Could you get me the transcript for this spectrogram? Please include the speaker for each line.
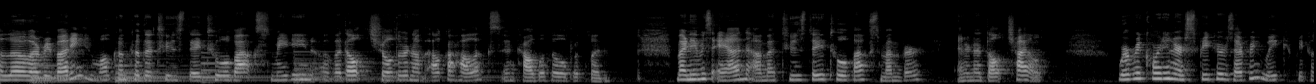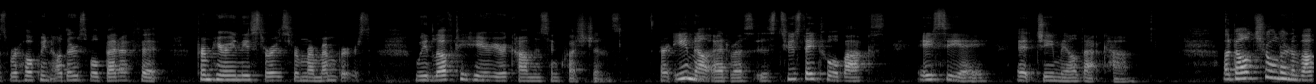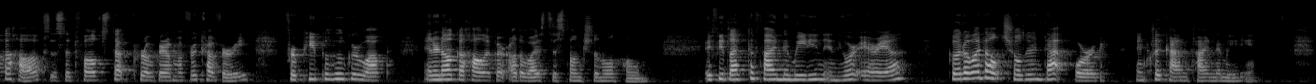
Speaker 1: Hello, everybody, and welcome to the Tuesday Toolbox meeting of adult children of alcoholics in Cobble Hill, Brooklyn. My name is Anne. I'm a Tuesday Toolbox member and an adult child. We're recording our speakers every week because we're hoping others will benefit from hearing these stories from our members. We'd love to hear your comments and questions. Our email address is tuesdaytoolboxaca at gmail.com. Adult Children of Alcoholics is a 12 step program of recovery for people who grew up in an alcoholic or otherwise dysfunctional home. If you'd like to find a meeting in your area, go to adultchildren.org and click on Find a Meeting.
